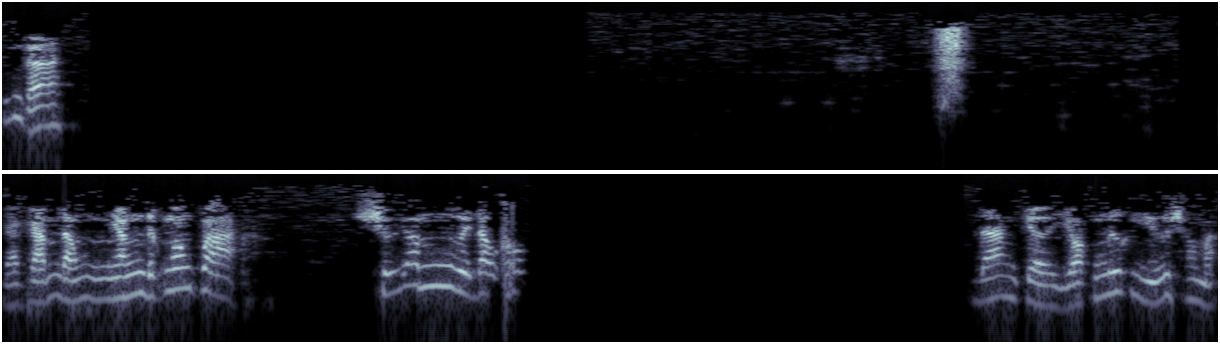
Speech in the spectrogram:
chúng ta đã cảm động nhận được món quà sự âm người đau khổ. Đang chờ giọt nước giữa sau mặt.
